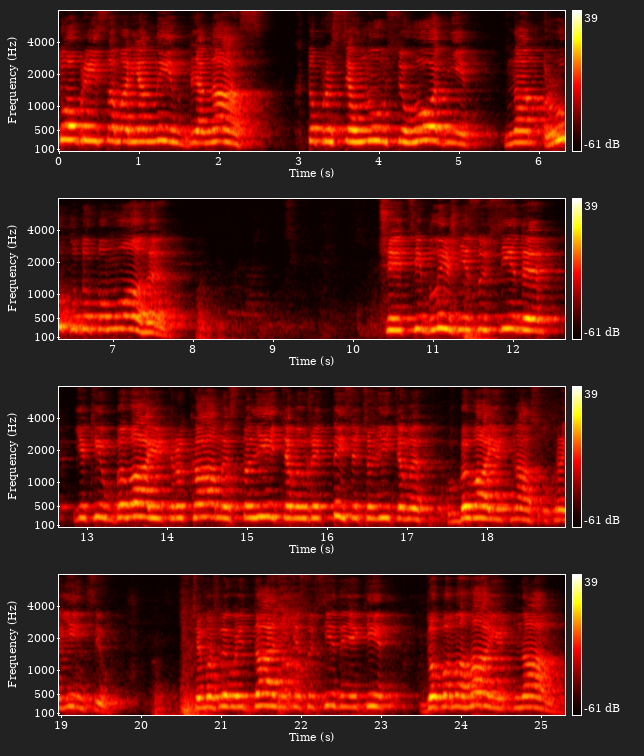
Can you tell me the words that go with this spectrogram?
добрий самарянин для нас, хто простягнув сьогодні нам руку допомоги. Чи ці ближні сусіди, які вбивають роками, століттями, вже тисячоліттями вбивають нас, українців? Чи, можливо, і дальні ті сусіди, які допомагають нам?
